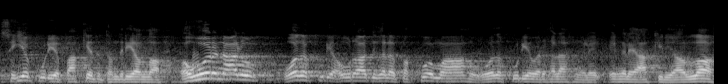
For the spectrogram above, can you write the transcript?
செய்யக்கூடிய பாக்கியத்தை தந்திரியா ஒவ்வொரு நாளும் ஓதக்கூடிய அவுராதுகளை பக்குவமாக ஓதக்கூடியவர்களாக எங்களை எங்களை ஆக்கிறியா அல்லாஹ்.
